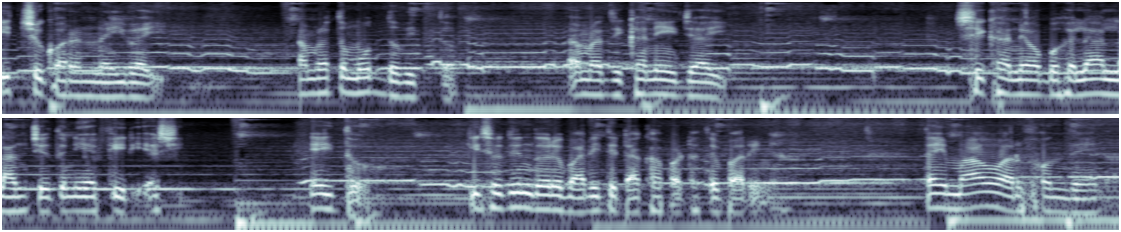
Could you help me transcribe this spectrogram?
কিচ্ছু করার নাই ভাই। আমরা তো মধ্যবিত্ত। আমরা যেখানেই যাই, সেখানে অবহেলা আর নিয়ে ফিরে আসি। এই তো, কিছুদিন ধরে বাড়িতে টাকা পাঠাতে পারি না তাই মাও আর ফোন দেয় না।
